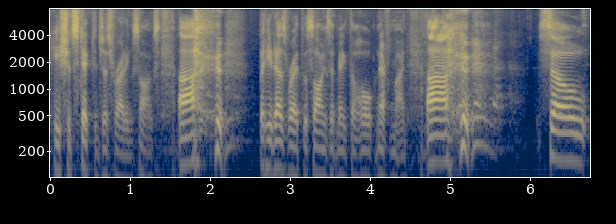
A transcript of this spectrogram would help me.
He should stick to just writing songs. Uh, but he does write the songs that make the whole. Never mind. Uh, so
